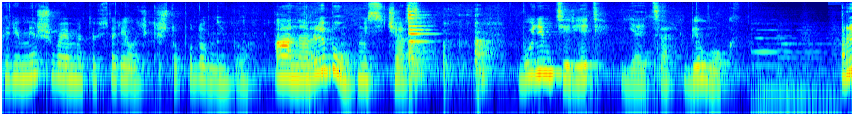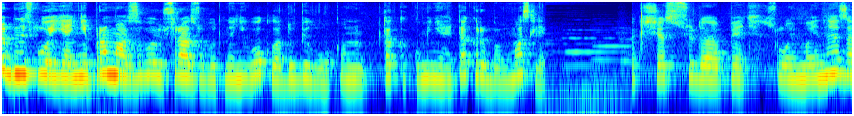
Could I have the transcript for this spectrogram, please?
Перемешиваем это в тарелочке, чтобы удобнее было. А на рыбу мы сейчас будем тереть яйца, белок. Рыбный слой я не промазываю, сразу вот на него кладу белок. Он, так как у меня и так рыба в масле. Так, сейчас сюда опять слой майонеза.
